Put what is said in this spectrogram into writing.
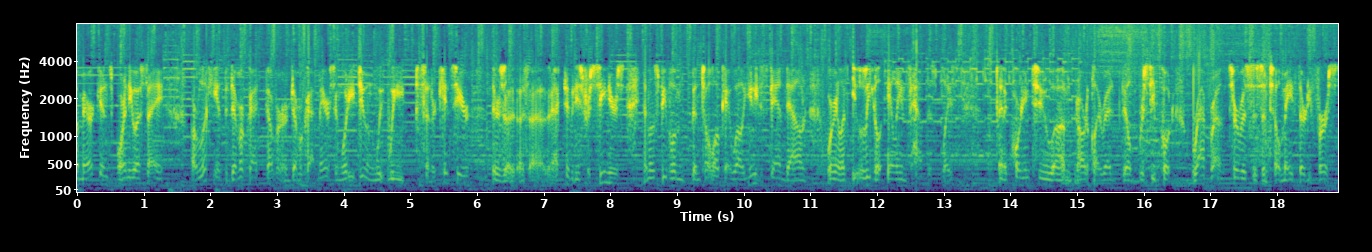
Americans born in the USA are looking at the Democrat governor, Democrat mayor, saying, "What are you doing? We, we send our kids here. There's a, a activities for seniors, and those people have been told, okay, well, you need to stand down. We're going to let illegal aliens have this place. And according to um, an article I read, they'll receive, quote, wraparound services until May 31st.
